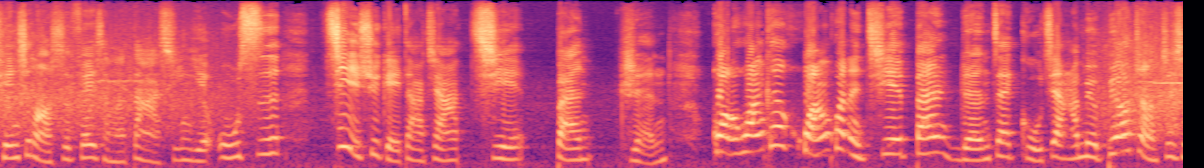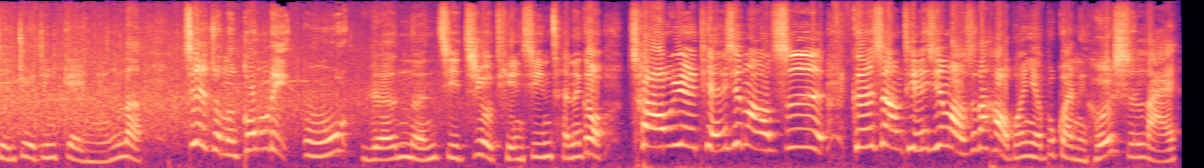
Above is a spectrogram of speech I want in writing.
甜心老师非常的大心，也无私。继续给大家接。班人。广环科缓缓的接班人，在股价还没有飙涨之前就已经给您了，这种的功力无人能及，只有甜心才能够超越甜心老师，跟上甜心老师的好朋友，不管你何时来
